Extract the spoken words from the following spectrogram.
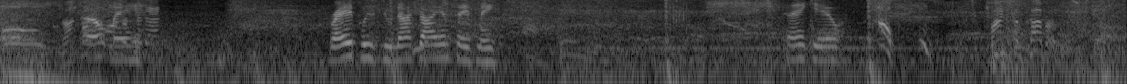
Oh, Help me. Ray, please do not die and save me. Thank you. Ow! Find some cover.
